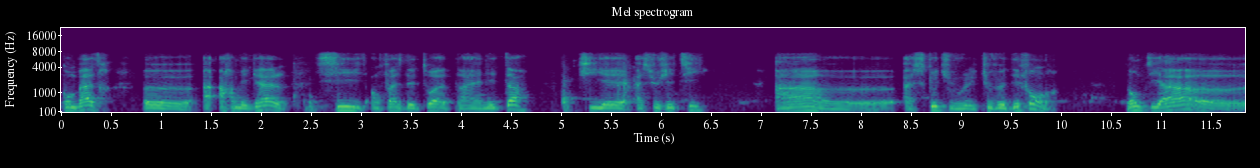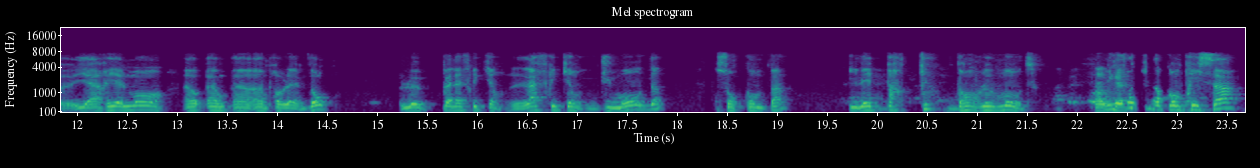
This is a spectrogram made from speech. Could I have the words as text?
combattre à armes égales si en face de toi, tu as un État qui est assujetti à, euh, à ce que tu veux, tu veux défendre. Donc, il y, a, euh, y a réellement un, un, problème. Donc, le panafricain, l'Africain du monde, son combat, il est partout dans le monde. Une fois qu'il a compris ça,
